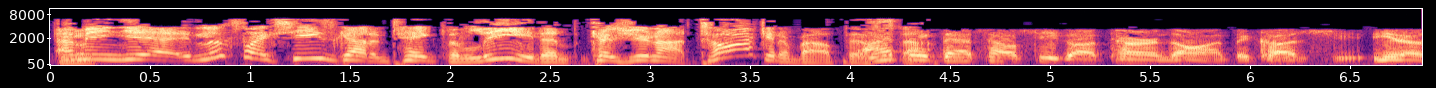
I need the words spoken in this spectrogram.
I mean, yeah, it looks like she's got to take the lead and because you're not talking about this I stuff. think that's how she got turned on because, she, you know,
